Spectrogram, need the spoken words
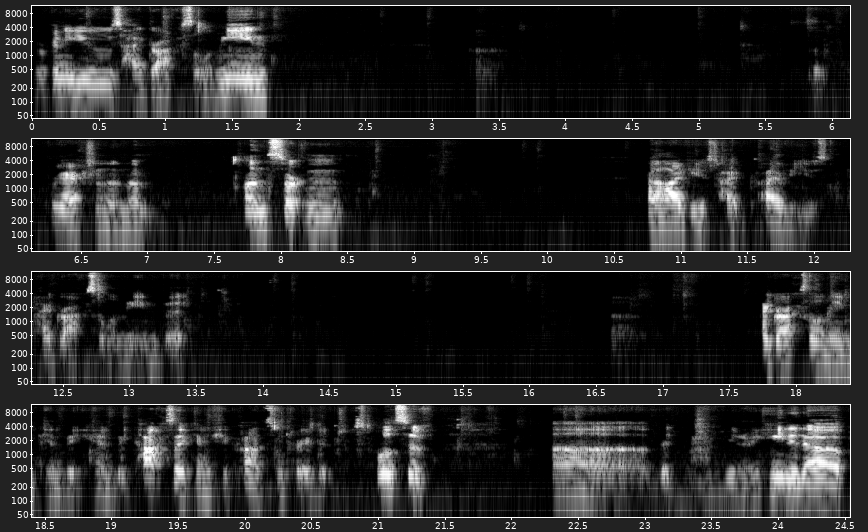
We're going to use hydroxylamine. Reaction and an uncertain. I've used I've used hydroxylamine, but uh, hydroxylamine can be can be toxic, and if you concentrate it, explosive. Uh, but you know, heat it up,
